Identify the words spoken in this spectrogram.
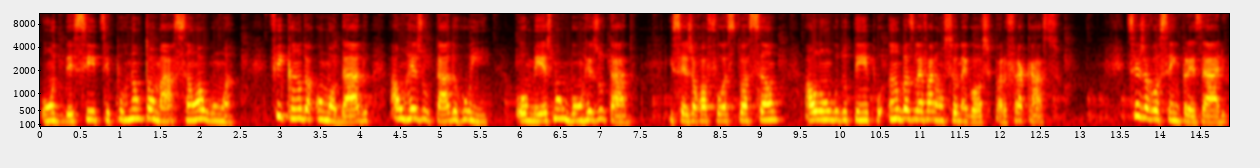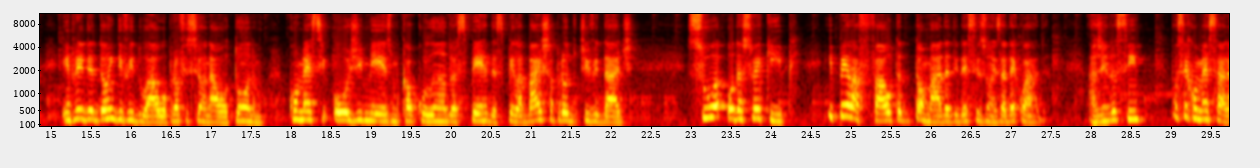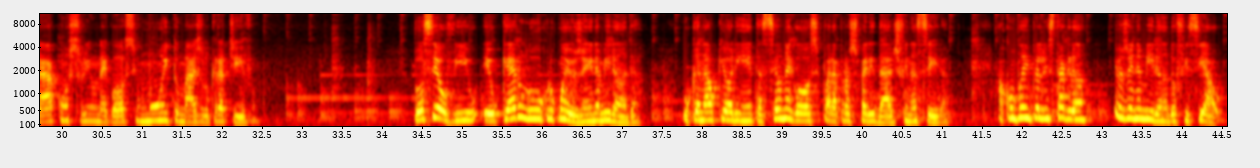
onde decide-se por não tomar ação alguma, ficando acomodado a um resultado ruim ou mesmo a um bom resultado. E seja qual for a situação, ao longo do tempo ambas levarão seu negócio para o fracasso. Seja você empresário, empreendedor individual ou profissional autônomo, comece hoje mesmo calculando as perdas pela baixa produtividade sua ou da sua equipe e pela falta de tomada de decisões adequadas. Agindo assim, você começará a construir um negócio muito mais lucrativo. Você ouviu Eu Quero Lucro com Eugênia Miranda, o canal que orienta seu negócio para a prosperidade financeira. Acompanhe pelo Instagram, Eugênia Miranda Oficial.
